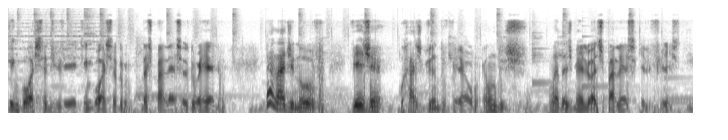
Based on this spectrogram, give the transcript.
Quem gosta de ver, quem gosta do, das palestras do Hélio, vai lá de novo, veja o Rasgando o Véu. É um dos, uma das melhores palestras que ele fez, e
